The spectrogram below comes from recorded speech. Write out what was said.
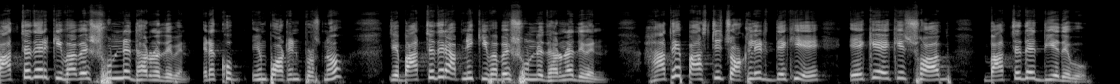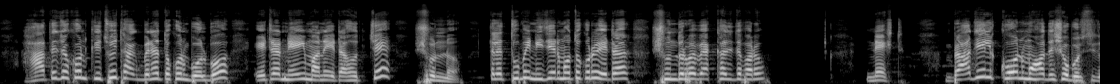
বাচ্চাদের কীভাবে শূন্যের ধারণা দেবেন? এটা খুব ইম্পর্টেন্ট প্রশ্ন যে বাচ্চাদের আপনি কীভাবে শূন্যের ধারণা দেবেন? হাতে পাঁচটি চকলেট দেখিয়ে একে একে সব বাচ্চাদের দিয়ে দেব। হাতে যখন কিছুই থাকবে না তখন বলব, এটা নেই মানে এটা হচ্ছে শূন্য। তাহলে তুমি নিজের মতো করে এটা সুন্দরভাবে ব্যাখ্যা দিতে পারো। নেক্সট ব্রাজিল কোন মহাদেশে অবস্থিত?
